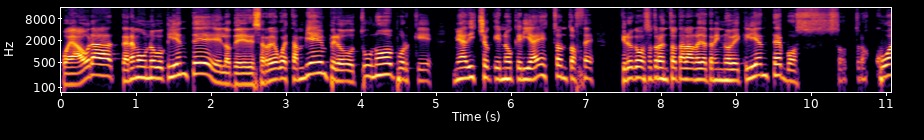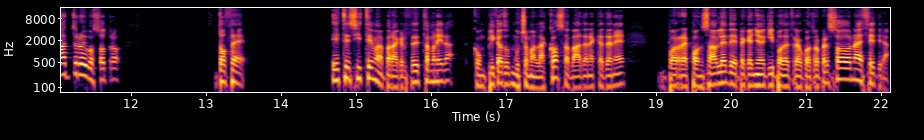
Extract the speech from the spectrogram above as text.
Pues ahora tenemos un nuevo cliente, eh, los de desarrollo web también, pero tú no, porque me ha dicho que no quería esto. Entonces, creo que vosotros en total ahora ya tenéis nueve clientes, vosotros cuatro y vosotros. Entonces, este sistema para crecer de esta manera complica mucho más las cosas. Va a tener que tener pues, responsables de pequeños equipos de tres o cuatro personas, etcétera.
